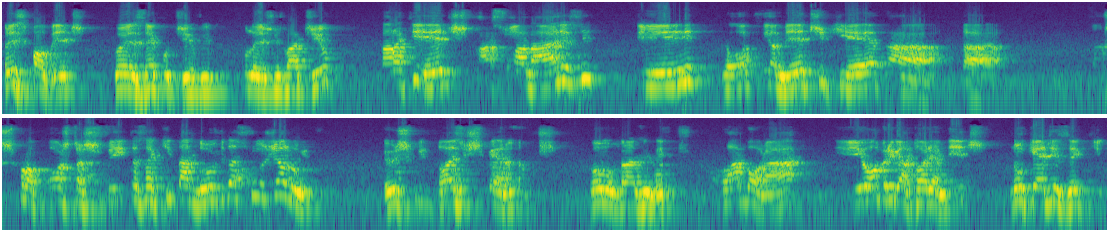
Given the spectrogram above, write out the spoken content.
principalmente do Executivo e do Legislativo, para que eles façam análise e, obviamente, que é da, da, das propostas feitas aqui da dúvida surge a luz. Eu, nós esperamos, como brasileiros, colaborar e, obrigatoriamente, não quer dizer que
